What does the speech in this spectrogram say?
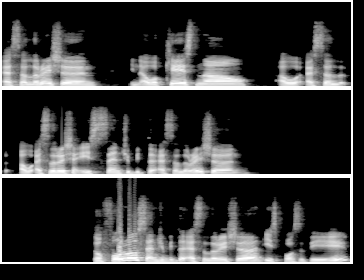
acceleration. In our case now, our, our acceleration is centripetal acceleration. So follow centripetal acceleration is positive.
